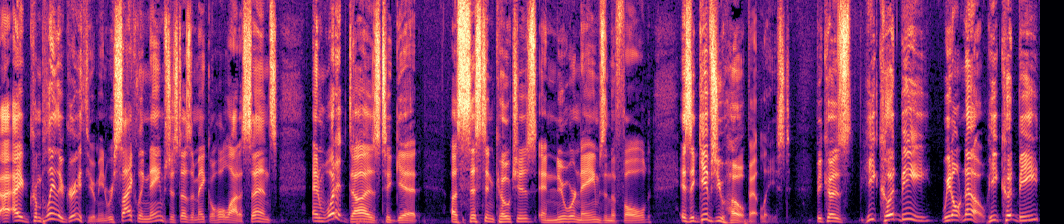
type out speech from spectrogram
I, I completely agree with you. I mean, recycling names just doesn't make a whole lot of sense. And what it does to get assistant coaches and newer names in the fold is it gives you hope at least because he could be, we don't know, he could be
